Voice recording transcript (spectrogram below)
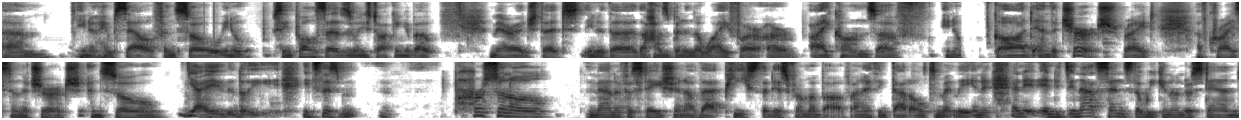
Um, you know himself and so you know st paul says when he's talking about marriage that you know the the husband and the wife are are icons of you know God and the church, right? Of Christ and the church. And so, yeah, it's this personal manifestation of that peace that is from above. And I think that ultimately, and it, and, it, and it's in that sense that we can understand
